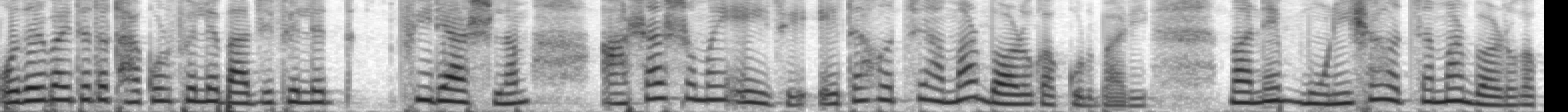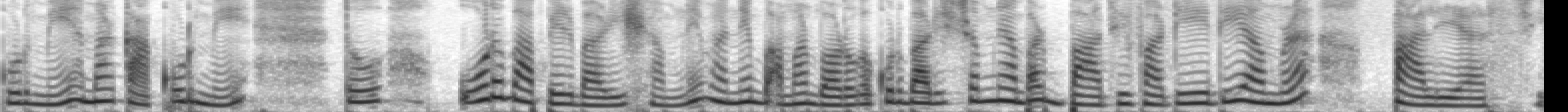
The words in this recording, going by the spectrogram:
ওদের বাড়িতে তো ঠাকুর ফেলে, বাজি ফেলে ফিরে আসলাম। আসার সময় এই যে, এটা হচ্ছে আমার বড় কাকুর বাড়ি। মানে মনীষা হচ্ছে আমার বড় কাকুর মেয়ে, আমার কাকুর মেয়ে। তো ওর বাপের বাড়ির সামনে মানে আমার বড় কাকুর বাড়ির সামনে আবার বাজি ফাটিয়ে দিয়ে আমরা পালিয়ে আসছি।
